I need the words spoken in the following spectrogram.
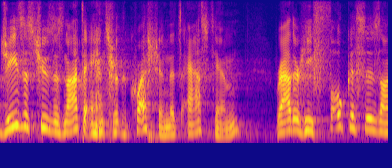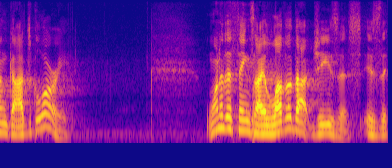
Jesus chooses not to answer the question that's asked him. Rather, he focuses on God's glory. One of the things I love about Jesus is that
